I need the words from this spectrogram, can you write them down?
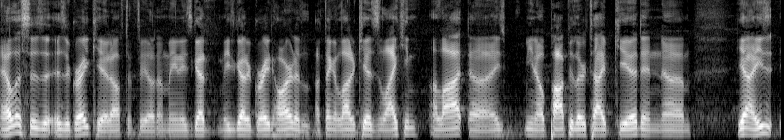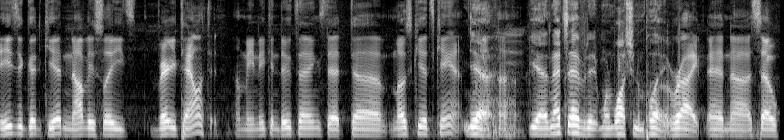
Ellis is a, is a great kid off the field. I mean, he's got he's got a great heart. I think a lot of kids like him a lot. Uh, he's you know popular type kid, and um, yeah, he's he's a good kid, and obviously he's very talented. I mean, he can do things that uh, most kids can't. Yeah, yeah, and that's evident when watching him play. Right, and uh, so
